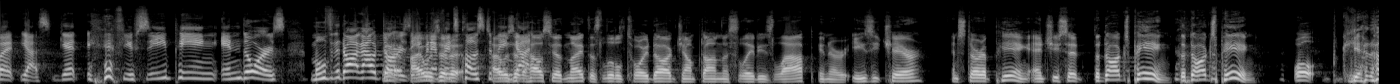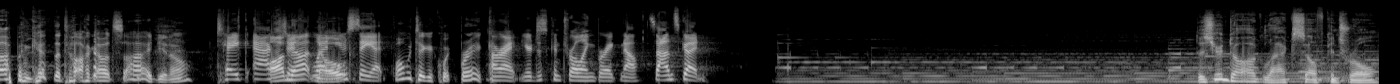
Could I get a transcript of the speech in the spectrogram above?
But yes, get if you see peeing indoors, move the dog outdoors, I even was if at it's a- close to I being was at done. a house the other night. This little toy dog jumped on this lady's lap in her easy chair and started peeing. And she said, "The dog's peeing. The dog's peeing." Well, get up and get the dog outside. You know. Take On action that when note, you see it. Why don't we take a quick break? All right, you're just controlling break now. Sounds good. Does your dog lack self control?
